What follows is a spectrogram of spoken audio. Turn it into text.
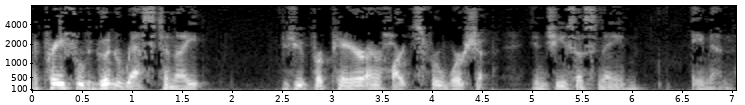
I pray for good rest tonight as you prepare our hearts for worship. In Jesus' name, amen.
